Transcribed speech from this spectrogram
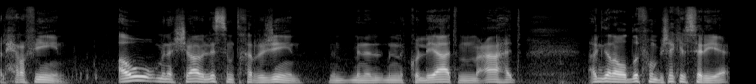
الحرفيين أو من الشباب اللي لسه متخرجين من من الكليات من المعاهد. أقدر أوظفهم بشكل سريع.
